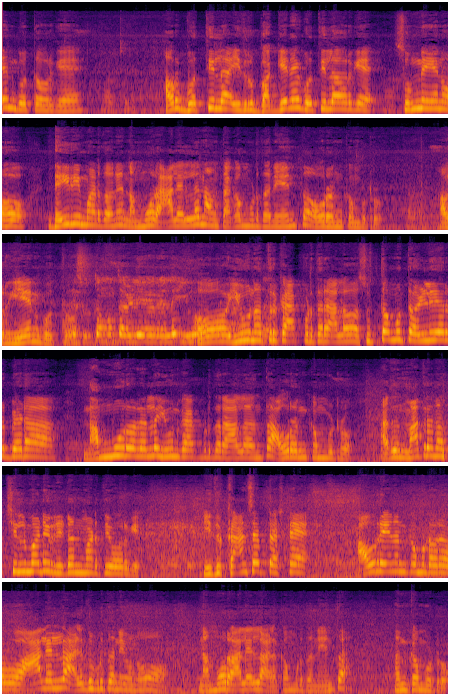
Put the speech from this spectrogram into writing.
ಏನು ಗೊತ್ತು ಅವ್ರಿಗೆ? ಅವ್ರಿಗೆ ಗೊತ್ತಿಲ್ಲ ಇದ್ರ ಬಗ್ಗೆನೇ ಗೊತ್ತಿಲ್ಲ ಅವ್ರಿಗೆ. ಸುಮ್ಮನೆ ಏನು ಓ ಡೈರಿ ಮಾಡ್ದವನೆ ನಮ್ಮೂರು ಹಾಲೆಲ್ಲ ನಾವು ತಗೊಂಬಿಡ್ತಾನೆ ಅಂತ ಅವ್ರು ಅನ್ಕೊಂಬಿಟ್ರು. ಅವ್ರಿಗೆ ಏನು ಗೊತ್ತು? ಸುತ್ತಮುತ್ತ ಹಳ್ಳಿಯವರೆಲ್ಲ ಓ ಇವನ ಹತ್ರಕ್ಕೆ ಹಾಕ್ಬಿಡ್ತಾರೆ ಅಲ್ಲ ಸುತ್ತಮುತ್ತ ಹಳ್ಳಿಯವ್ರು ಬೇಡ ನಮ್ಮೂರವರೆಲ್ಲ ಇವ್ನಿಗೆ ಹಾಕ್ಬಿಡ್ತಾರೆ ಹಾಲ ಅಂತ ಅವ್ರು ಅನ್ಕೊಂಬಿಟ್ರು. ಅದನ್ನ ಮಾತ್ರ ನಾವು ಚಿಲ್ ಮಾಡಿ ರಿಟರ್ನ್ ಮಾಡ್ತೀವಿ ಅವ್ರಿಗೆ. ಇದು ಕಾನ್ಸೆಪ್ಟ್ ಅಷ್ಟೇ. ಅವ್ರು ಏನು ಅನ್ಕೊಂಬಿಟ್ಟವ್ರೆ ಓ ಹಾಲೆಲ್ಲ ಅಳೆದು ಬಿಡ್ತಾನೆ ಇವನು. ನಮ್ಮೂರು ಹಾಲೆಲ್ಲ ಅಳ್ಕೊಂಬಿಡ್ತಾನೆ ಅಂತ ಅನ್ಕೊಂಬಿಟ್ರು.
